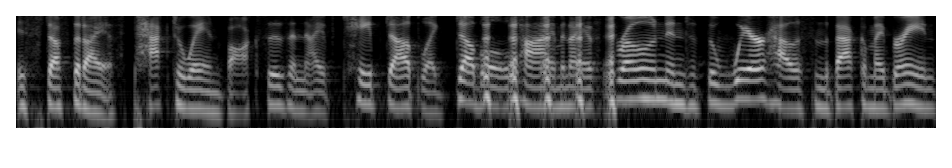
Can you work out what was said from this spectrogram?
is stuff that I have packed away in boxes and I've taped up like double time and I have thrown into the warehouse in the back of my brain.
